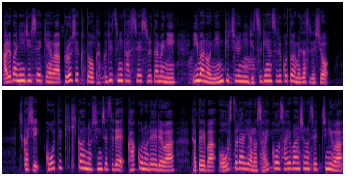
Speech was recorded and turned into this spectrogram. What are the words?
アルバニージー政権はプロジェクトを確実に達成するために、今の任期中に実現することを目指すでしょう。しかし、公的機関の新設で過去の例では、例えばオーストラリアの最高裁判所の設置には、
